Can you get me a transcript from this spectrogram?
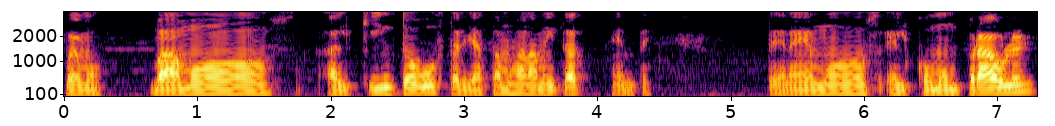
Bueno, vamos al quinto booster, ya estamos a la mitad, gente. Tenemos el Common Prowler,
